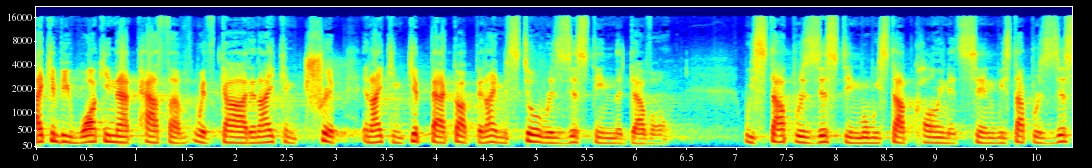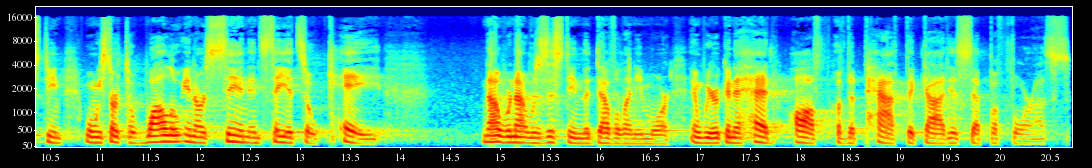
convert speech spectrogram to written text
I can be walking that path of, with God and I can trip and I can get back up and I'm still resisting the devil. We stop resisting when we stop calling it sin. We stop resisting when we start to wallow in our sin and say it's okay. Now we're not resisting the devil anymore and we are going to head off of the path that God has set before us.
